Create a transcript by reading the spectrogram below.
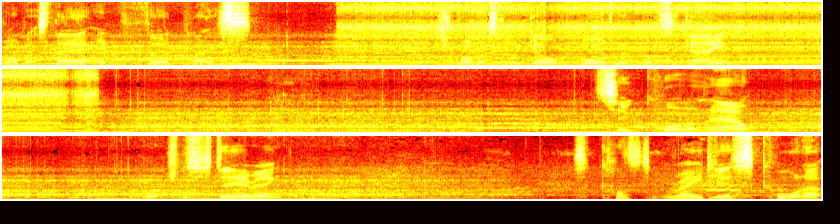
Roberts there in third place. It's Roberts that we go on board with once again. to Coram now. Watch the steering. It's a constant radius corner,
